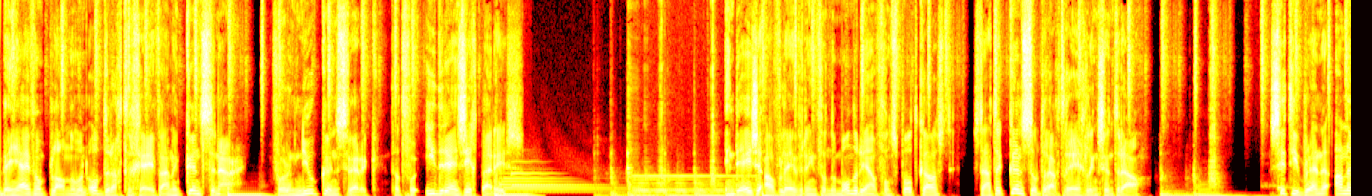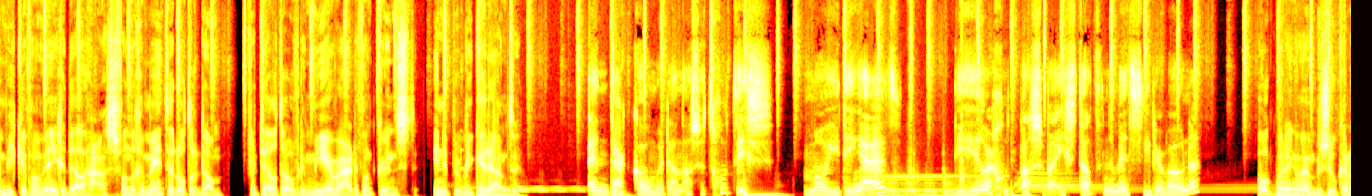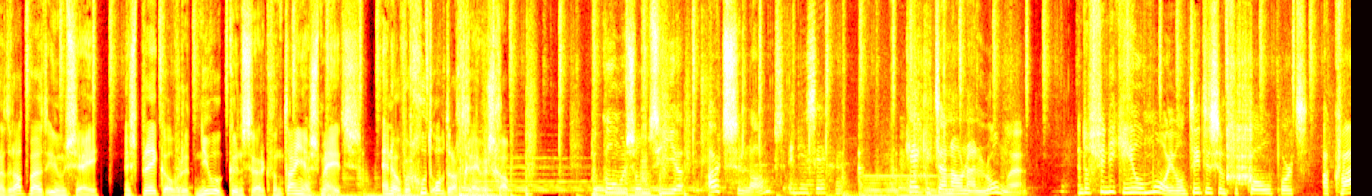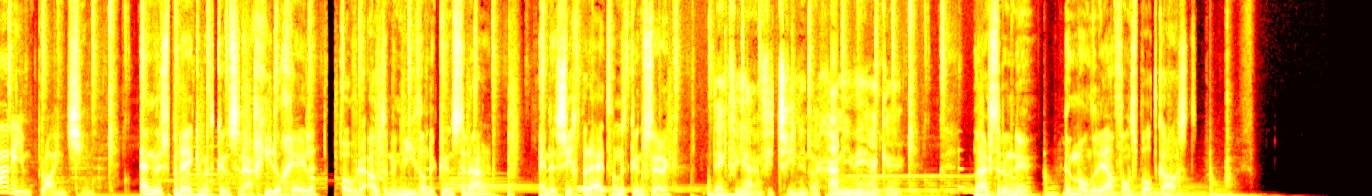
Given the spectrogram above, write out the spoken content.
Ben jij van plan om een opdracht te geven aan een kunstenaar voor een nieuw kunstwerk dat voor iedereen zichtbaar is? In deze aflevering van de Mondriaan Fonds podcast staat de kunstopdrachtregeling centraal. Citybrander Annemieke van Wegendelhaas van de gemeente Rotterdam vertelt over de meerwaarde van kunst in de publieke ruimte. En daar komen dan, als het goed is, mooie dingen uit. Die heel erg goed passen bij je stad en de mensen die er wonen. Ook brengen we een bezoek aan het Radboud UMC en spreken over het nieuwe kunstwerk van Tanja Smeets en over goed opdrachtgeverschap. Er komen soms hier artsen langs en die zeggen: Kijk ik daar nou naar longen? En dat vind ik heel mooi, want dit is een verkoperd aquariumplantje. En we spreken met kunstenaar Guido Gele over de autonomie van de kunstenaar en de zichtbaarheid van het kunstwerk. Ik denk van ja, een vitrine, dat gaat niet werken. Luister hem nu, de Mondriaan Fonds podcast.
